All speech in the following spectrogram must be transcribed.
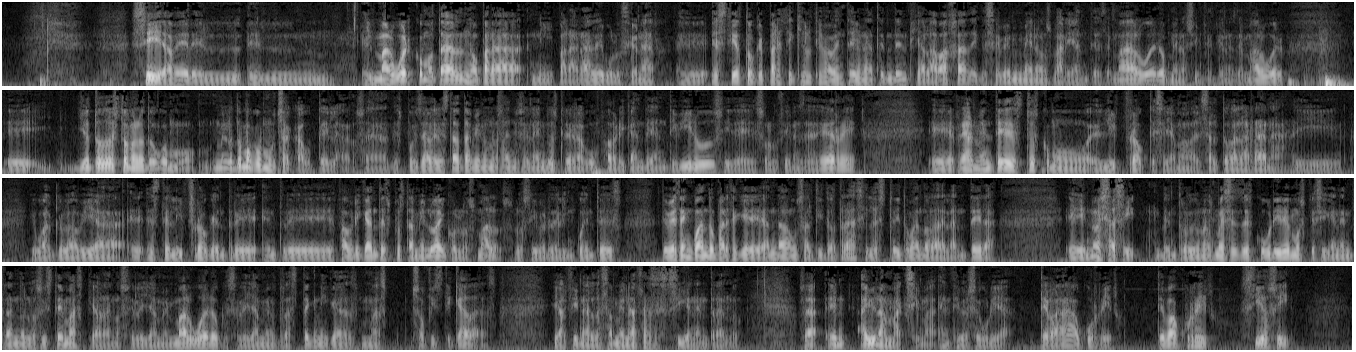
Sí, a ver, el, el malware como tal no para ni parará de evolucionar. Eh, es cierto que parece que últimamente hay una tendencia a la baja, de que se ven menos variantes de malware o menos infecciones de malware. Eh, yo todo esto me lo tomo como, me lo tomo con mucha cautela. O sea, después de haber estado también unos años en la industria, en algún fabricante de antivirus y de soluciones de DR, eh, realmente esto es como el leapfrog que se llamaba, el salto de la rana. Y igual que lo había eh, este leapfrog entre, entre fabricantes, pues también lo hay con los malos, los ciberdelincuentes. De vez en cuando parece que han dado un saltito atrás y le estoy tomando la delantera. Eh, no es así. Dentro de unos meses descubriremos que siguen entrando en los sistemas, que ahora no se le llame malware o que se le llame otras técnicas más sofisticadas. Y al final las amenazas siguen entrando. O sea, hay una máxima en ciberseguridad. Te va a ocurrir. Te va a ocurrir, sí o sí.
